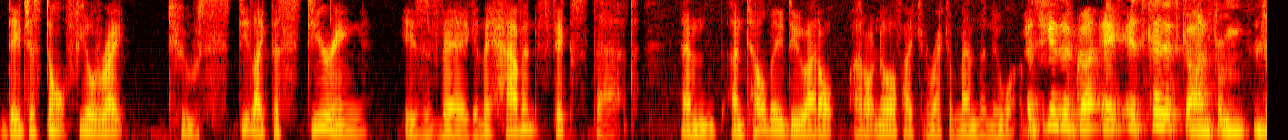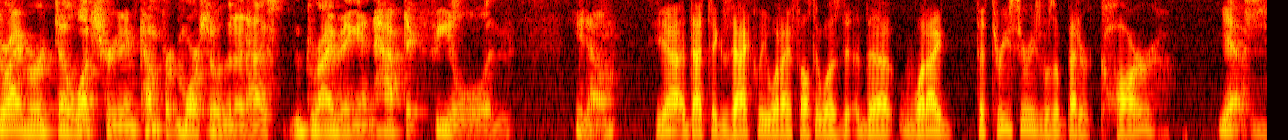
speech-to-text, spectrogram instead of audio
they just don't feel right to steer. Like the steering is vague, and they haven't fixed that and until they do i don't i don't know if i can recommend the new one it's because they've got it's because it's gone from driver to luxury and comfort more so than it has driving and haptic feel and you know. Yeah that's exactly what i felt it was. The, the what i the three series was a better car. Yes.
